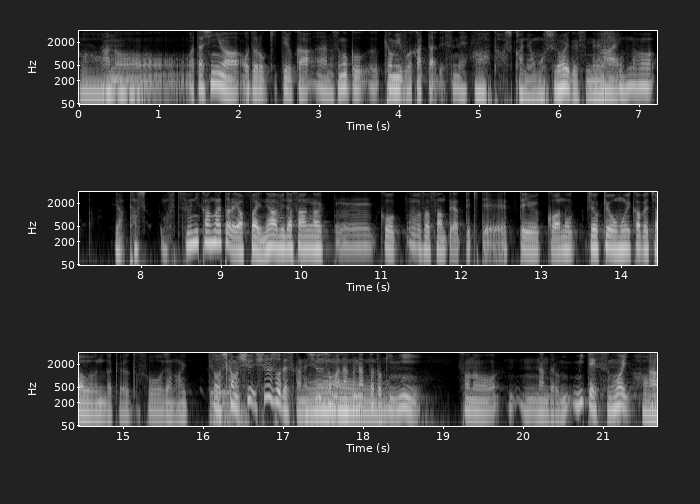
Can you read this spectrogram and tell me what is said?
ああの、私には驚きっていうか、あの、すごく興味深かったですね。ああ確かに面白いですね。はいそんないや、確か、普通に考えたらやっぱりね、阿弥陀さんが、うん、こう、菩薩さんとやってきてっていう、こう、あの状況を思い浮かべちゃうんだけれど、そうじゃない。そう、しかも宗宗祖ですかね。宗祖が亡くなった時に、その、なんだろう、見てすごい、あ、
